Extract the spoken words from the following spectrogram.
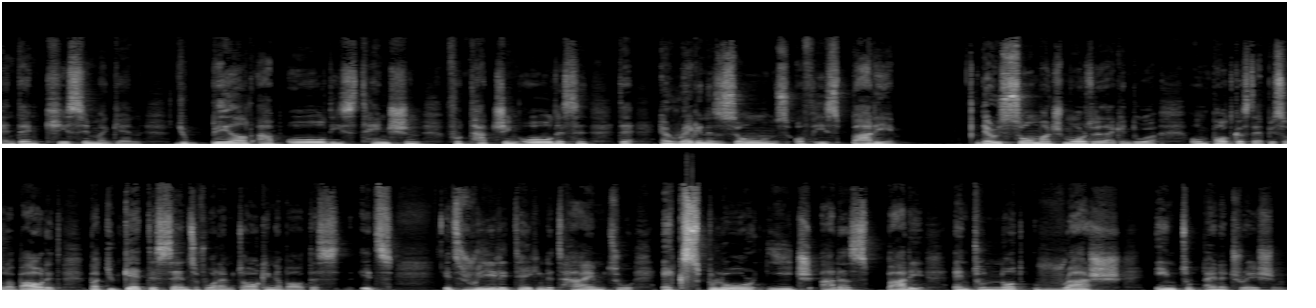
and then kiss him again. You build up all this tension for touching all the, the erogenous zones of his body. There is so much more to that. I can do a own podcast episode about it, but you get the sense of what I'm talking about. This it's it's really taking the time to explore each other's body and to not rush into penetration.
